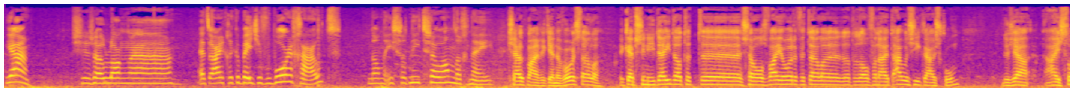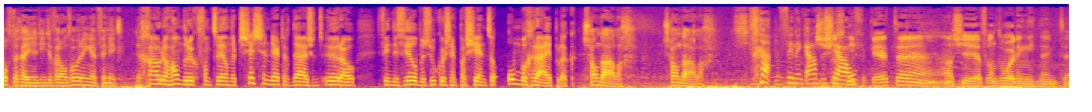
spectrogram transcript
Ja, als je zo lang uh, het eigenlijk een beetje verborgen houdt... dan is dat niet zo handig, nee. Ik zou het me eigenlijk kunnen voorstellen. Ik heb zo'n idee dat het, uh, zoals wij horen vertellen... dat het al vanuit het oude ziekenhuis komt. Dus ja, hij is toch degene die de verantwoording heeft, vind ik. De gouden handdruk van 236.000 euro vinden veel bezoekers en patiënten onbegrijpelijk. Schandalig. Schandalig. Ja, dat vind ik asociaal. Dat is niet verkeerd uh, als je je verantwoording niet neemt. Uh.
